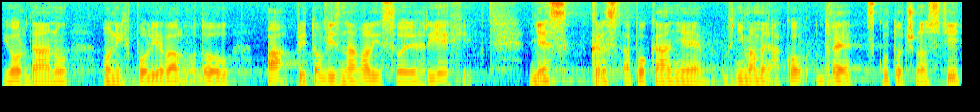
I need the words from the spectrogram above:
Jordánu, on ich polieval vodou a pritom vyznávali svoje hriechy. Dnes krst a pokánie vnímame ako dve skutočnosti,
